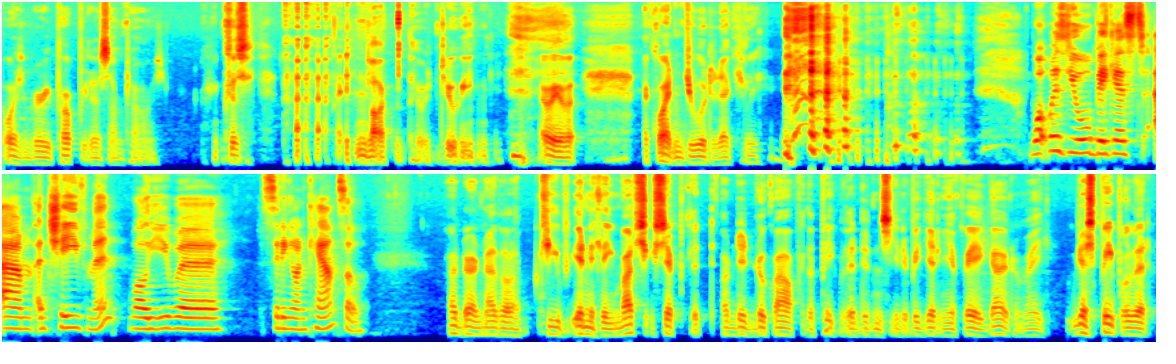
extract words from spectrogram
I wasn't very popular sometimes because I didn't like what they were doing. However, I quite enjoyed it actually. What was your biggest um, achievement while you were sitting on council? I don't know that I achieved anything much except that I did look after the people that didn't seem to be getting a fair go to me. Just people that,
